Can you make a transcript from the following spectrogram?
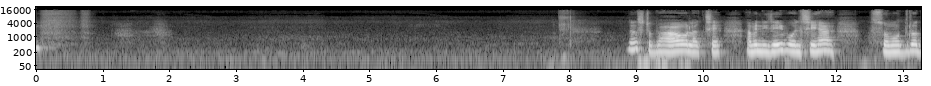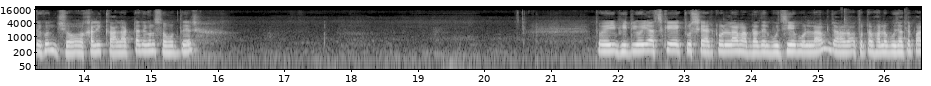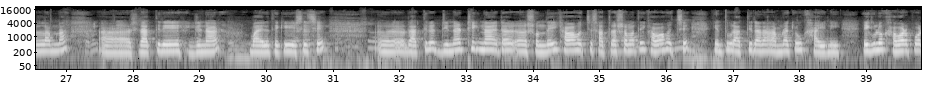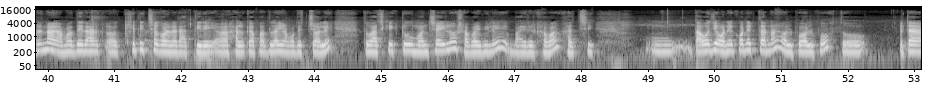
জাস্ট বাও লাগছে। আমি নিজেই বলছি হ্যাঁ সমুদ্র, দেখুন, জ, খালি কালারটা দেখুন সমুদ্রের। তো এই ভিডিওই আজকে একটু শেয়ার করলাম, আপনাদের বুঝিয়ে বললাম, যারা অতটা ভালো বোঝাতে পারলাম না। আর রাত্রিরে ডিনার বাইরে থেকে এসেছে। রাত্রিরে ডিনার ঠিক না, এটা সন্ধ্যেই খাওয়া হচ্ছে, সাতটার সময়তেই খাওয়া হচ্ছে, কিন্তু রাত্রির আর আমরা কেউ খাইনি। এগুলো খাওয়ার পরে না, আমাদের আর খেতে ইচ্ছা করে না রাত্রিরে হালকা পাতলাই আমাদের চলে। তো আজকে একটু মন চাইলো, সবাই মিলে বাইরের খাবার খাচ্ছি। তাও যে অনেক অনেক তা নয়, অল্প অল্প। তো এটা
